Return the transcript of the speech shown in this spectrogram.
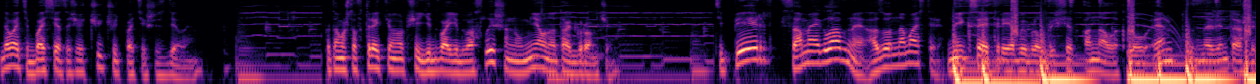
Давайте басец еще чуть-чуть потише сделаем. Потому что в треке он вообще едва-едва слышен, у меня он и так громче. Теперь самое главное, озон на мастере. На Exciter я выбрал пресет аналог Low End, на винтаже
